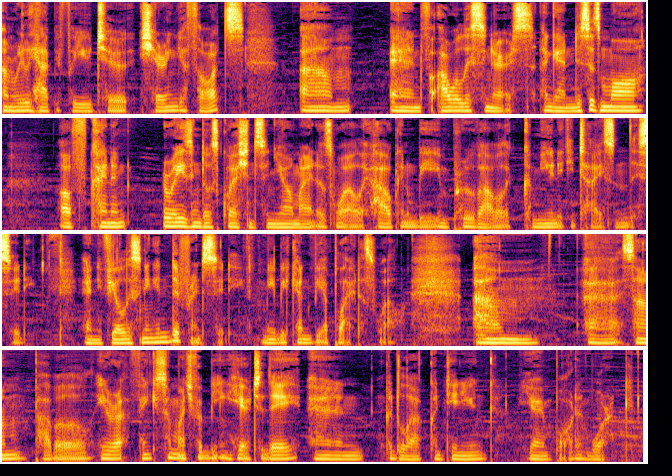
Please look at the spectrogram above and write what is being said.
I'm really happy for you to sharing your thoughts. Um, and for our listeners, again, this is more of kind of raising those questions in your mind as well. Like how can we improve our like, community ties in this city? And if you're listening in different city, maybe can be applied as well. Um, uh, Sam, Pavel, Ira, thank you so much for being here today, and good luck continuing your important work.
